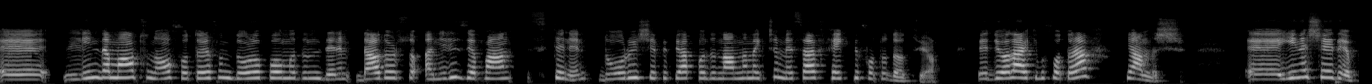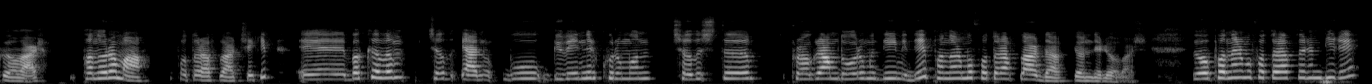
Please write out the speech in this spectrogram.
e, Linda Moulton'o fotoğrafın doğru olup olmadığını denem daha doğrusu analiz yapan sitenin doğru iş yapıp yapmadığını anlamak için mesela fake bir foto da atıyor. Ve diyorlar ki bu fotoğraf yanlış. E, yine şey de yapıyorlar. Panorama fotoğraflar çekip e, bakalım yani bu güvenilir kurumun çalıştığı program doğru mu değil mi diye panorama fotoğraflar da gönderiyorlar. Ve o panorama fotoğrafların biri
